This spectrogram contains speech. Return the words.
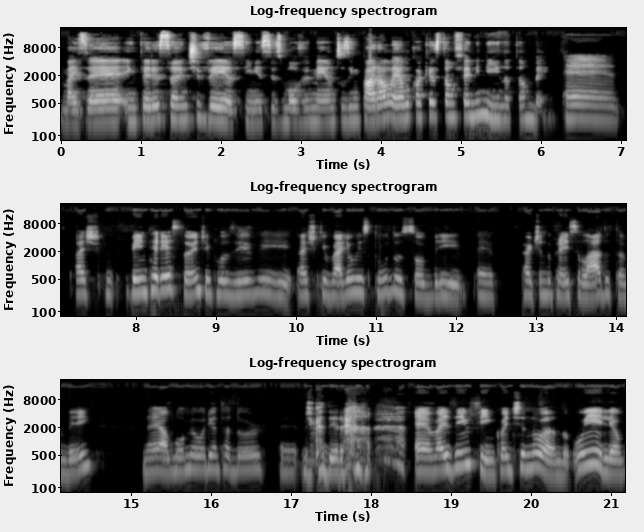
Mas é interessante ver assim esses movimentos em paralelo com a questão feminina também. É, acho bem interessante, inclusive, acho que vale um estudo sobre é, partindo para esse lado também, né? Alô, meu orientador. É, brincadeira. é, mas enfim, continuando. William,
